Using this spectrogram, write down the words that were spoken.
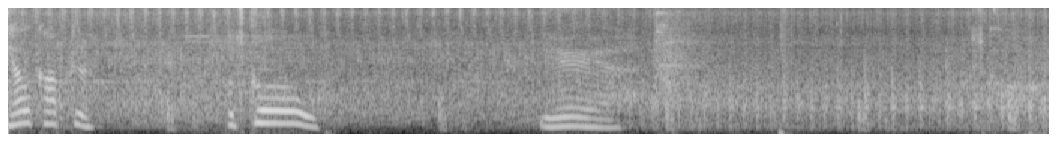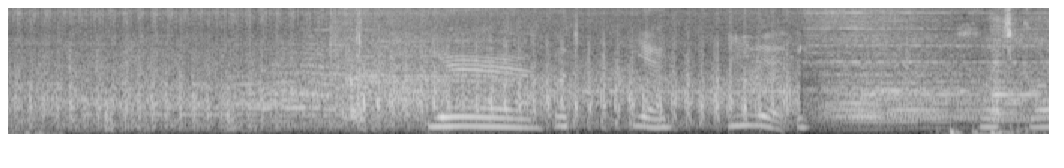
Helicopter. Let's go. Yeah. Let's go. Yeah. Let's yeah, eat it. Let's go.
